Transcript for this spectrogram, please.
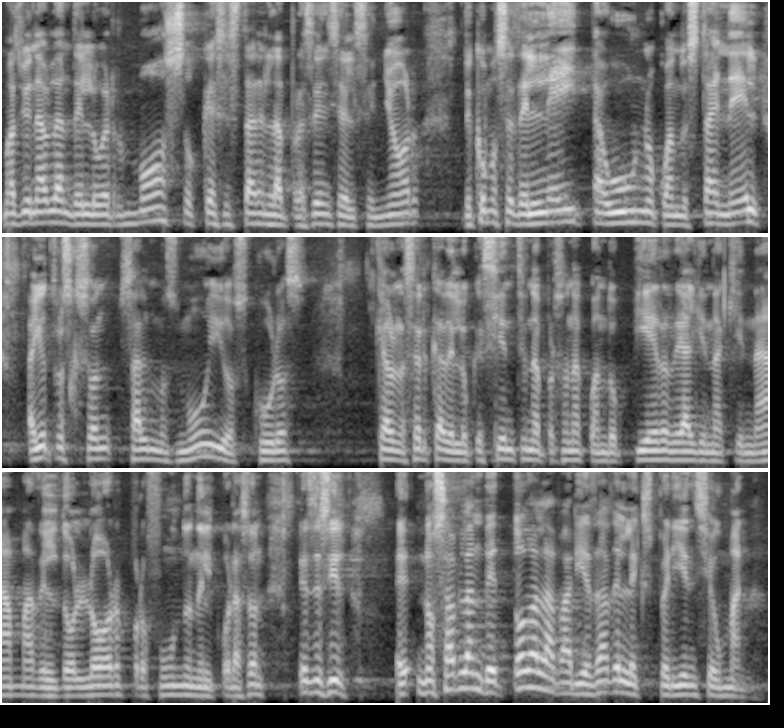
más bien hablan de lo hermoso que es estar en la presencia del Señor, de cómo se deleita uno cuando está en Él. Hay otros que son salmos muy oscuros que hablan acerca de lo que siente una persona cuando pierde a alguien a quien ama, del dolor profundo en el corazón. Es decir, eh, nos hablan de toda la variedad de la experiencia humana.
